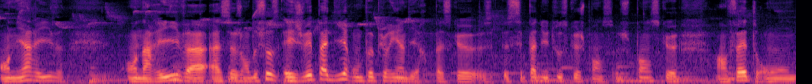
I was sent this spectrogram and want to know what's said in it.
On y arrive. On arrive à, ce genre de choses. Et je vais pas dire on peut plus rien dire parce que c'est pas du tout ce que je pense. Je pense que en fait, on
